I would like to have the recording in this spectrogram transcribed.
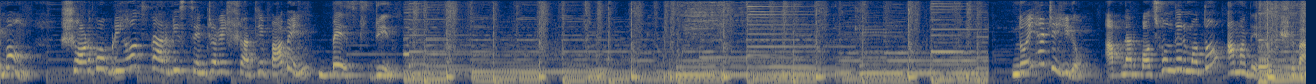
এবং সর্ববৃহৎ সার্ভিস সেন্টারের সাথে পাবেন বেস্ট ডিল নৈহাটি হিরো আপনার পছন্দের মতো আমাদের পরিষেবা।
